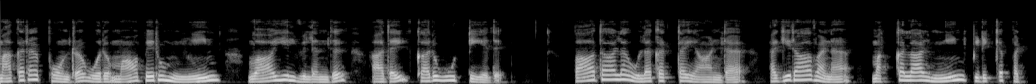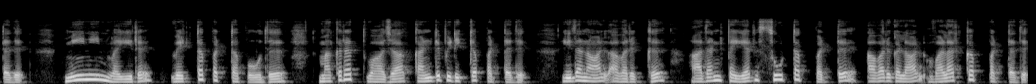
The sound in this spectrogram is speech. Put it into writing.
மகர போன்ற ஒரு மாபெரும் மீன் வாயில் விழுந்து அதைக் கருவூட்டியது. பாதாள உலகத்தை ஆண்ட அகிராவண மக்களால் மீன் பிடிக்கப்பட்டது. மீனின் வயிறு வெட்டப்பட்டபோது மகரத்வாஜா கண்டுபிடிக்கப்பட்டது. இதனால் அவருக்கு அதன் பெயர் சூட்டப்பட்டு அவர்களால் வளர்க்கப்பட்டது.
